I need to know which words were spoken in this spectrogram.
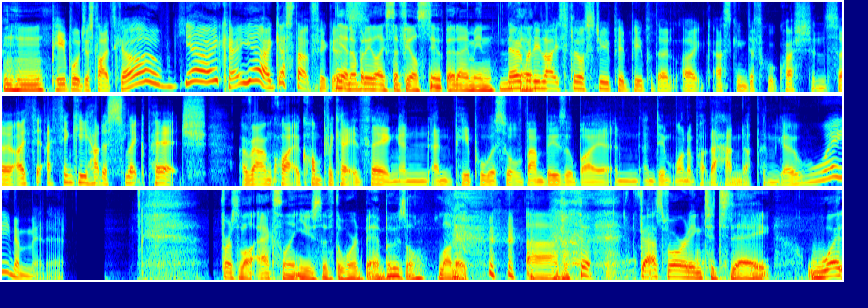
mm-hmm. people just like to go oh yeah okay yeah i guess that figures yeah nobody likes to feel stupid i mean nobody yeah. likes to feel stupid people don't like asking difficult questions so i th- i think he had a slick pitch around quite a complicated thing and and people were sort of bamboozled by it and, and didn't want to put their hand up and go wait a minute First of all, excellent use of the word bamboozle. Love it. um, fast forwarding to today, what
